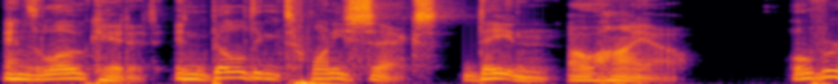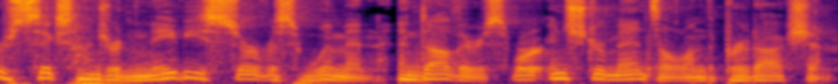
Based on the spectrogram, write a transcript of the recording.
and located in Building 26, Dayton, Ohio. Over 600 Navy service women and others were instrumental in the production.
